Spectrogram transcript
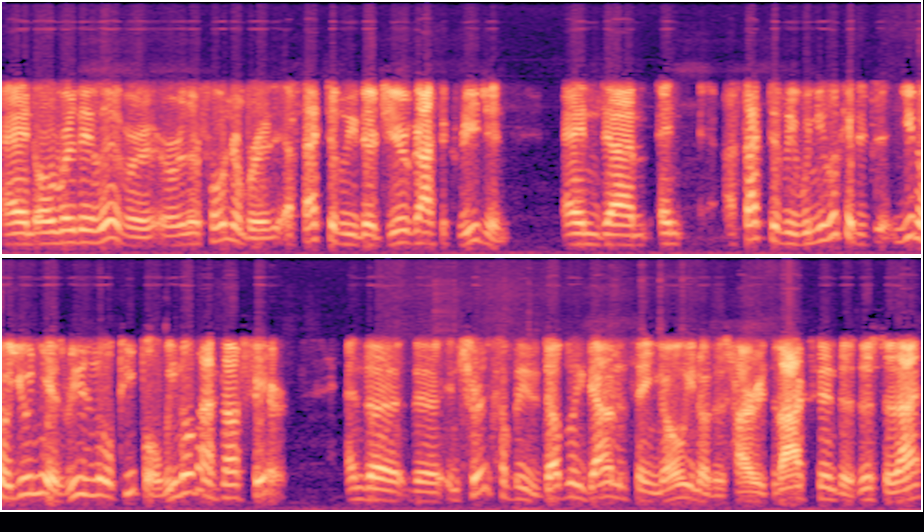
and or where they live or, or their phone number, effectively their geographic region. And um, and effectively when you look at it, you know, you and me as reasonable people, we know that's not fair and the the insurance company is doubling down and saying no, you know, there's high rates of accident, there's this or that.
